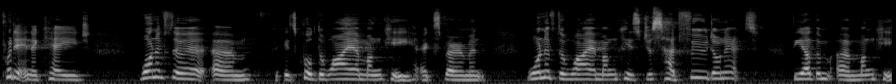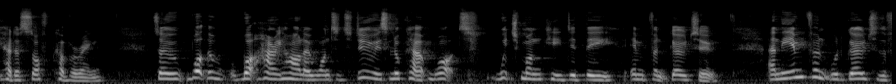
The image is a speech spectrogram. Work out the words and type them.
put it in a cage. One of the, um, it's called the wire monkey experiment. One of the wire monkeys just had food on it. The other uh, monkey had a soft covering. So what, the, what Harry Harlow wanted to do is look at what, which monkey did the infant go to. And the infant would go to the,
